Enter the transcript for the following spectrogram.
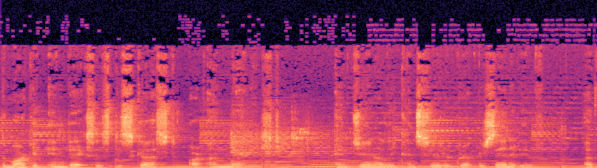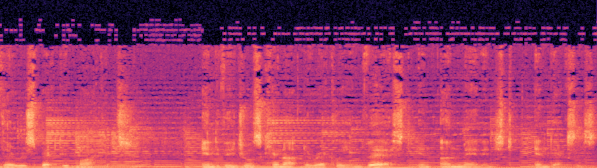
The market indexes discussed are unmanaged and generally considered representative of their respective markets. Individuals cannot directly invest in unmanaged indexes.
